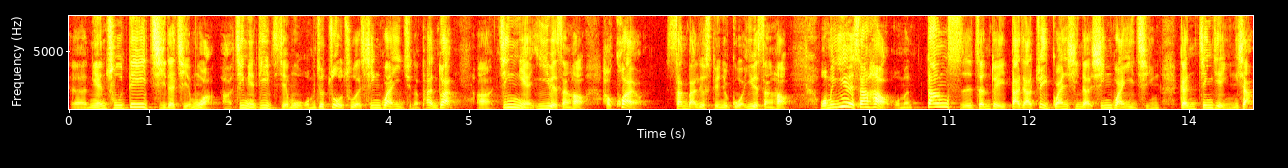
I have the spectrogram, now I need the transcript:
呃年初第一集的节目啊啊，今年第一集节目我们就做出了新冠疫情的判断啊，今年一月三号，好快哦！三百六十天就过，一月三号，我们一月三号，我们当时针对大家最关心的新冠疫情跟经济影响，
